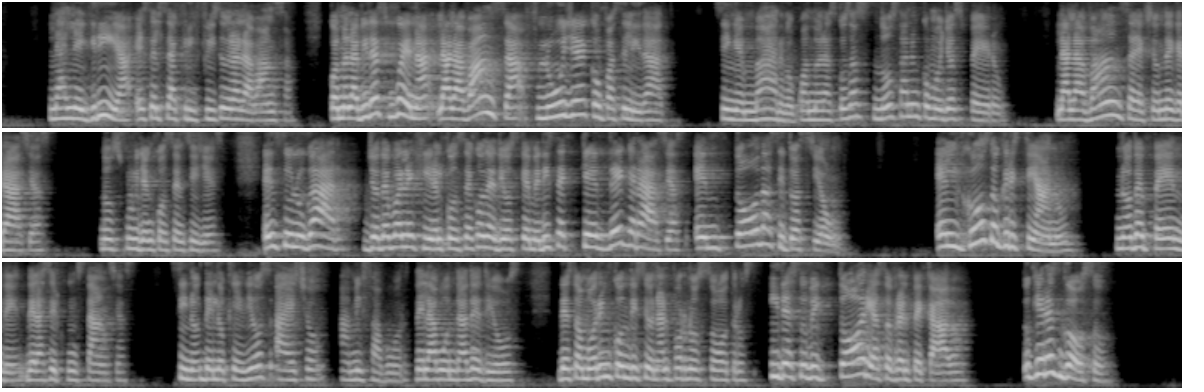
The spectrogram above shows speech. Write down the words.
La alegría es el sacrificio de la alabanza. Cuando la vida es buena, la alabanza fluye con facilidad. Sin embargo, cuando las cosas no salen como yo espero, la alabanza y acción de gracias nos fluyen con sencillez. En su lugar, yo debo elegir el consejo de Dios que me dice que dé gracias en toda situación. El gozo cristiano no depende de las circunstancias, sino de lo que Dios ha hecho a mi favor, de la bondad de Dios, de su amor incondicional por nosotros y de su victoria sobre el pecado. ¿Tú quieres gozo?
